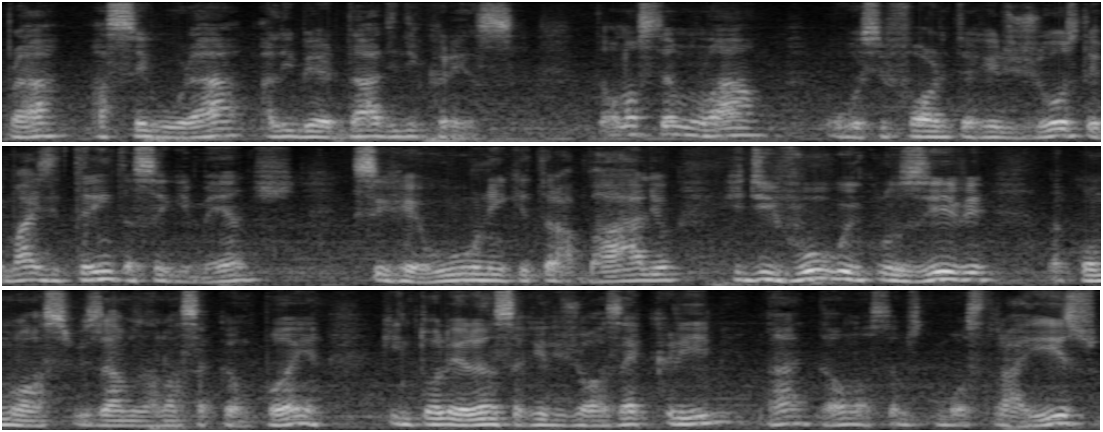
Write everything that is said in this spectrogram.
para assegurar a liberdade de crença. Então, nós temos lá esse fórum interreligioso, tem mais de 30 segmentos que se reúnem, que trabalham, que divulgam, inclusive, como nós fizemos na nossa campanha, que intolerância religiosa é crime. Né? Então nós temos que mostrar isso,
